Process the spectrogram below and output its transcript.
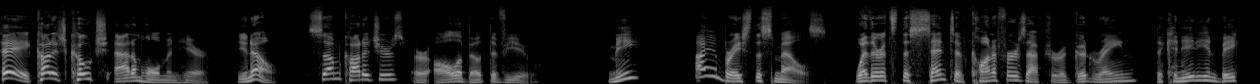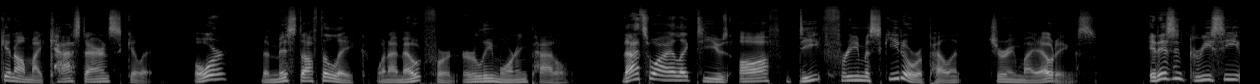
Hey, cottage coach Adam Holman here. You know, some cottagers are all about the view. Me? I embrace the smells. Whether it's the scent of conifers after a good rain, the Canadian bacon on my cast iron skillet, or the mist off the lake when I'm out for an early morning paddle. That's why I like to use off, DEET free mosquito repellent during my outings. It isn't greasy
